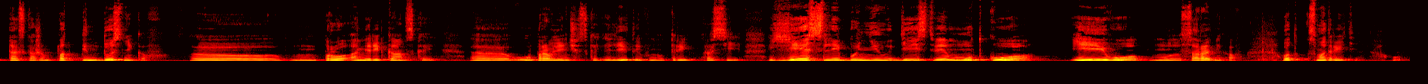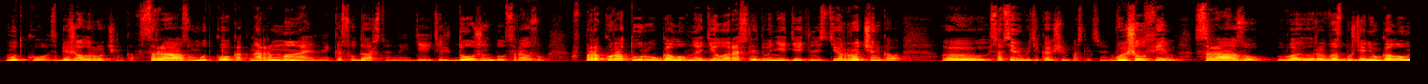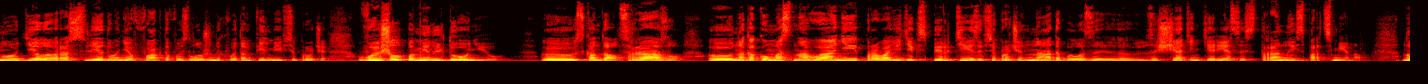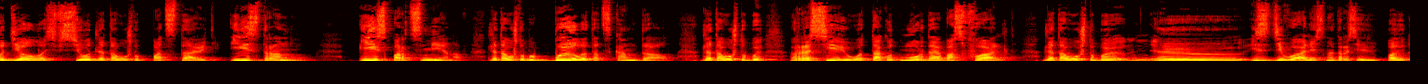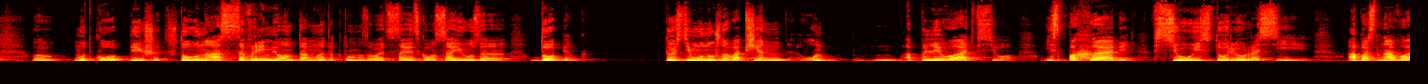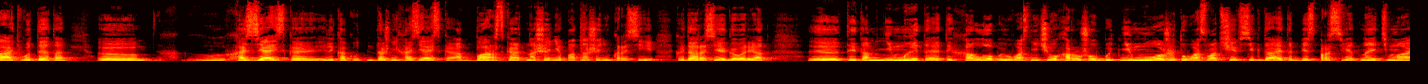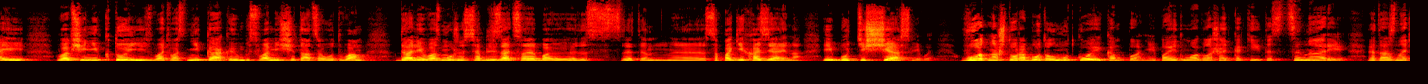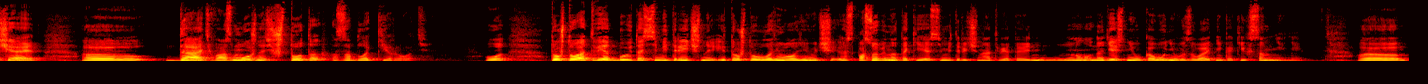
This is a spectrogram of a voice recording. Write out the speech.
так скажем, подпиндосников э, проамериканской э, управленческой элиты внутри России. Если бы не действие Мутко и его соратников, вот смотрите, Мутко, сбежал Родченков. Сразу Мутко, как нормальный государственный деятель, должен был сразу в прокуратуру уголовное дело, расследование деятельности Родченкова, со всеми вытекающими последствиями. Вышел фильм, сразу возбуждение уголовного дела, расследование фактов, изложенных в этом фильме и все прочее. Вышел по Мельдонию, э, скандал сразу. Э, на каком основании проводить экспертизы, все прочее. Надо было защищать интересы страны спортсменов. Но делалось все для того, чтобы подставить и страну, и спортсменов, для того, чтобы был этот скандал, для того, чтобы Россию вот так вот мордой об асфальт – для того, чтобы э, издевались над Россией. Э, Мутко пишет, что у нас со времен там это, кто называется, Советского Союза допинг. То есть ему нужно вообще он, оплевать все, испохабить всю историю России, обосновать вот это э, хозяйское, или как вот, даже не хозяйское, а барское отношение по отношению к России. Когда Россия говорят, э, ты там не мытая, ты холоп, и у вас ничего хорошего быть не может, у вас вообще всегда это беспросветная тьма, и вообще никто и звать вас никак, и с вами считаться. Вот вам дали возможность облизать э, это, сапоги хозяина, и будьте счастливы. Вот на что работал Мутко и компания. И поэтому оглашать какие-то сценарии, это означает э, дать возможность что-то заблокировать. Вот. То, что ответ будет асимметричный, и то, что Владимир Владимирович способен на такие асимметричные ответы, ну, надеюсь, ни у кого не вызывает никаких сомнений. Э,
